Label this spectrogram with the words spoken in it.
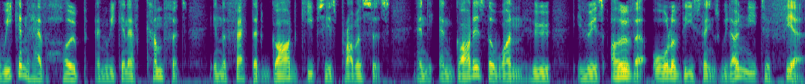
we can have hope and we can have comfort in the fact that God keeps his promises and and God is the one who who is over all of these things. We don't need to fear,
